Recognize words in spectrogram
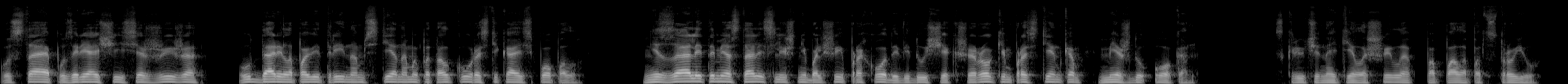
Густая пузырящаяся жижа ударила по витринам, стенам и потолку, растекаясь по полу. Незалитыми остались лишь небольшие проходы, ведущие к широким простенкам между окон. Скрюченное тело Шила попало под струю.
